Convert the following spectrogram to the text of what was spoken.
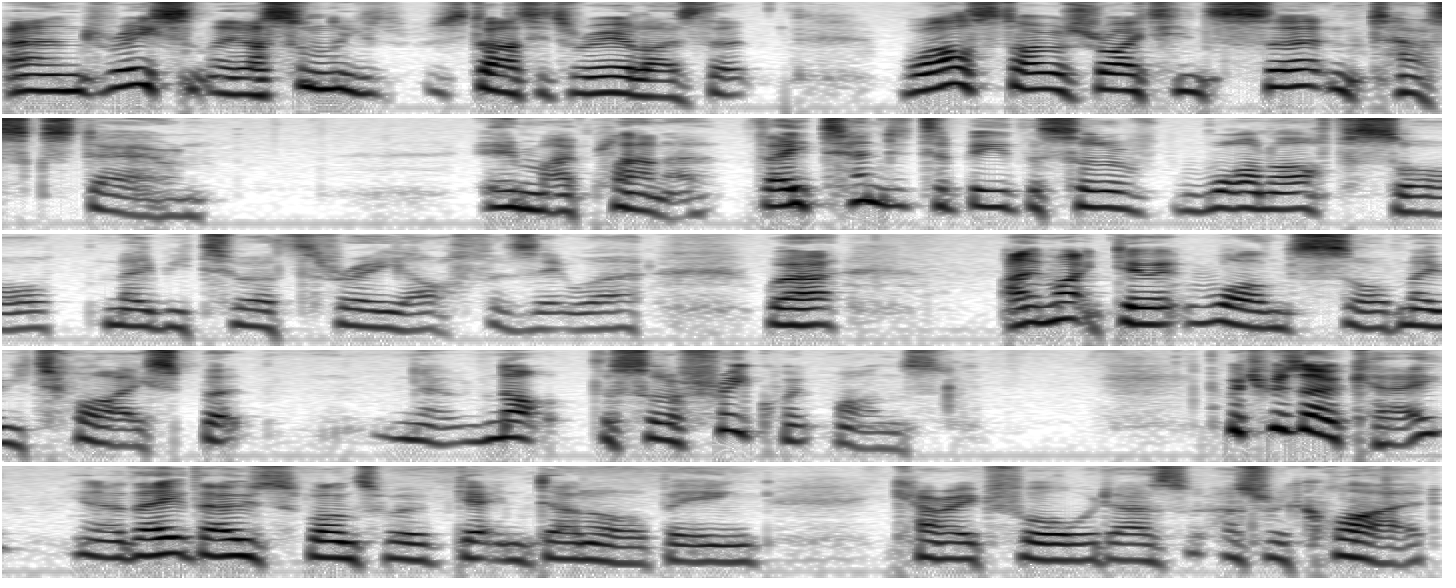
And recently, I suddenly started to realise that whilst I was writing certain tasks down in my planner, they tended to be the sort of one offs or maybe two or three off, as it were, where I might do it once or maybe twice, but you know, not the sort of frequent ones, which was okay. You know, they those ones were getting done or being carried forward as, as required.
